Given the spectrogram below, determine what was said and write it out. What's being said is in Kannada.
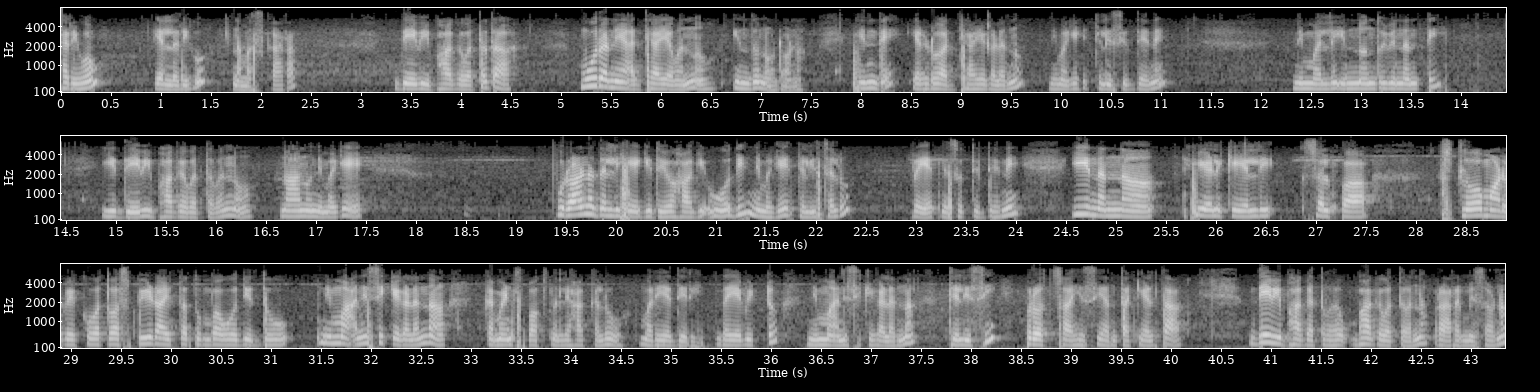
ಹರಿ ಓಂ. ಎಲ್ಲರಿಗೂ ನಮಸ್ಕಾರ. ದೇವಿ ಭಾಗವತದ ಮೂರನೇ ಅಧ್ಯಾಯವನ್ನು ಇಂದು ನೋಡೋಣ. ಹಿಂದೆ ಎರಡು ಅಧ್ಯಾಯಗಳನ್ನು ನಿಮಗೆ ತಿಳಿಸಿದ್ದೇನೆ. ನಿಮ್ಮಲ್ಲಿ ಇನ್ನೊಂದು ವಿನಂತಿ. ಈ ದೇವಿ ಭಾಗವತವನ್ನು ನಾನು ನಿಮಗೆ ಪುರಾಣದಲ್ಲಿ ಹೇಗಿದೆಯೋ ಹಾಗೆ ಓದಿ ನಿಮಗೆ ತಿಳಿಸಲು ಪ್ರಯತ್ನಿಸುತ್ತಿದ್ದೇನೆ. ಈ ನನ್ನ ಹೇಳಿಕೆಯಲ್ಲಿ ಸ್ವಲ್ಪ ಸ್ಲೋ ಮಾಡಬೇಕು ಅಥವಾ ಸ್ಪೀಡ್ ಆಯಿತಾ ತುಂಬ ಓದಿದ್ದು ನಿಮ್ಮ ಅನಿಸಿಕೆಗಳನ್ನು ಕಮೆಂಟ್ಸ್ ಬಾಕ್ಸ್ನಲ್ಲಿ ಹಾಕಲು ಮರೆಯದಿರಿ. ದಯವಿಟ್ಟು ನಿಮ್ಮ ಅನಿಸಿಕೆಗಳನ್ನು ತಿಳಿಸಿ, ಪ್ರೋತ್ಸಾಹಿಸಿ ಅಂತ ಕೇಳ್ತಾ ದೇವಿ ಭಾಗವತ ಭಾಗವತವನ್ನು ಪ್ರಾರಂಭಿಸೋಣ.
